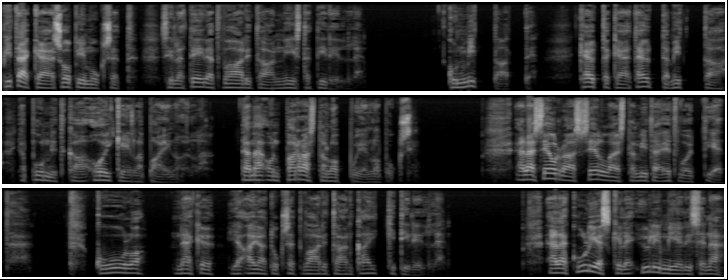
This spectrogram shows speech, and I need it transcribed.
Pitäkää sopimukset, sillä teidät vaaditaan niistä tilille. Kun mittaatte, Käyttäkää täyttä mittaa ja punnitkaa oikeilla painoilla. Tämä on parasta loppujen lopuksi. Älä seuraa sellaista, mitä et voi tietää. Kuulo, näkö ja ajatukset vaaditaan kaikki tilille. Älä kuljeskele ylimielisenä,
